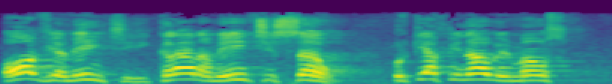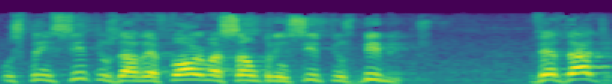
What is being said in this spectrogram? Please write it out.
Obviamente e claramente são. Porque afinal, irmãos, os princípios da reforma são princípios bíblicos. Verdade.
